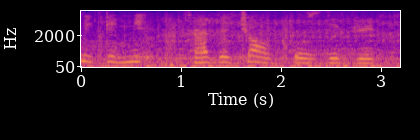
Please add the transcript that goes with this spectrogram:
Bitti mi? De çok hızlı git.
